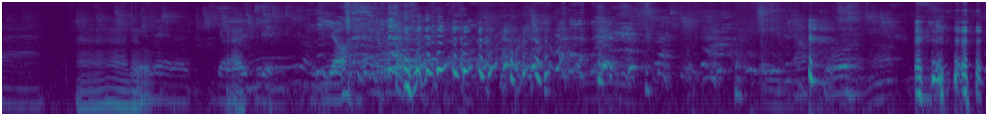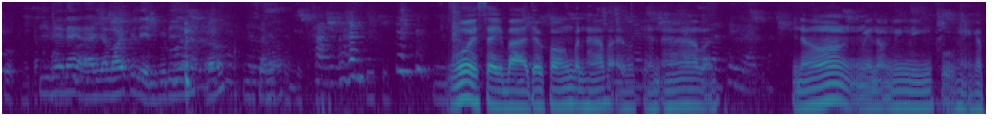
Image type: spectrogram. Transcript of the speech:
นาอ่าถูกแน่เลย อย่าไล่เปลี่ยนคนเดียวที่แน่ๆนะอย่าร้อยไปเหรียญกูดีนะเอ้ามีใช่ไหมโอ้ยใส่บาเจ้าของปัญหาฝ่ายประกันอ้าบัดพี่น้องแม่น้องนิ่งๆผูกให้กับ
